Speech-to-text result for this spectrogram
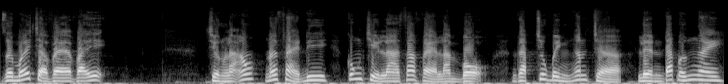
rồi mới trở về vậy. trưởng lão nói phải đi cũng chỉ là ra vẻ làm bộ, gặp Chu Bình ngăn trở liền đáp ứng ngay.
